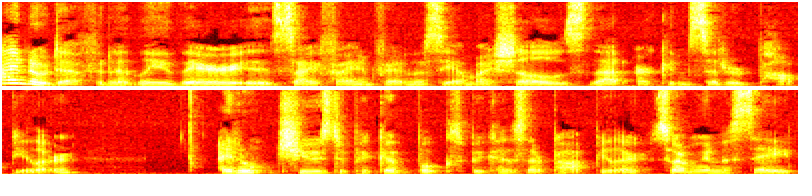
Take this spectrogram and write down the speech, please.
I know definitely there is sci fi and fantasy on my shelves that are considered popular. I don't choose to pick up books because they're popular, so I'm going to say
